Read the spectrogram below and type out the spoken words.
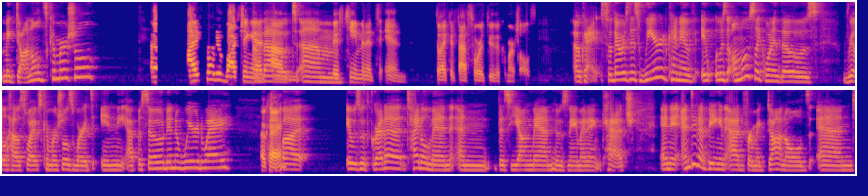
McDonald's commercial. I started watching it about um, um 15 minutes in, so I could fast forward through the commercials. Okay, so there was this weird kind of it, it was almost like one of those Real Housewives commercials where it's in the episode in a weird way, Okay. but it was with Greta Titelman and this young man whose name I didn't catch, and it ended up being an ad for McDonald's and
